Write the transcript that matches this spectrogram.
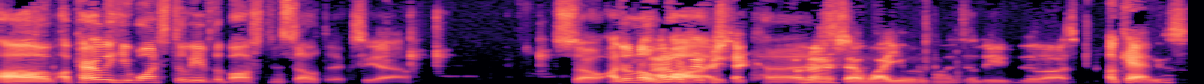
Um, apparently he wants to leave the Boston Celtics. Yeah. So I don't know I don't why understand- I don't understand why you would want to leave the Los okay, Angeles.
